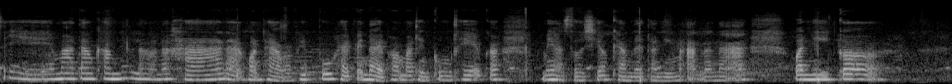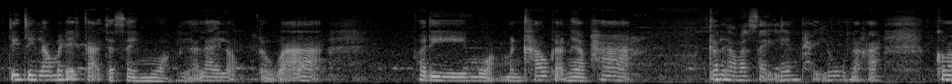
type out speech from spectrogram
เจ๊มาตามคำเรียกร้องนะคะ หลายคนถามว่าพี่ปู้หายไปไหนพอมาถึงกรุงเทพก็ไม่อัดโซเชียลแคมเลยตอนนี้มาอัดแล้วนะ วันนี้ก็จริงๆเราไม่ได้กะจะใส่หมวกหรืออะไรหรอก แต่ว่าพอดีหมวกมันเข้ากับเนื้อผ้า ก็เลยเอามาใส่เล่นถ่ายรูปนะคะ ก็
